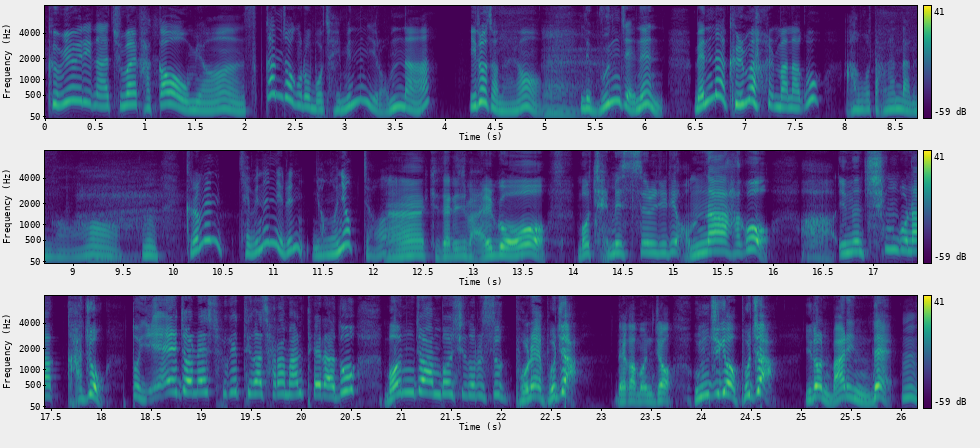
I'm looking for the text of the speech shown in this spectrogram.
금요일이나 주말 가까워 오면 습관적으로 뭐 재밌는 일 없나? 이러잖아요. 네. 근데 문제는 맨날 글말만 하고 아무것도 안 한다는 거. 어, 그러면 재밌는 일은 영원히 없죠. 아, 기다리지 말고 뭐 재밌을 일이 없나 하고 아, 있는 친구나 가족 또 예전에 소개팅한 사람한테라도 먼저 한번 시도를 쓱 보내보자. 내가 먼저 움직여 보자. 이런 말인데 음.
